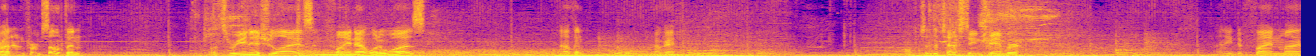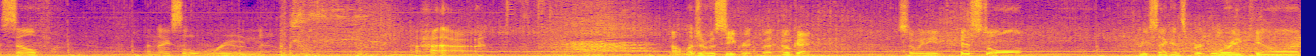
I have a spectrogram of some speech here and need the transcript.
Running from something. Let's reinitialize and find out what it was. Nothing? Okay. Off to the testing chamber. I need to find myself a nice little rune. Haha. Not much of a secret, but okay. So we need pistol, three seconds per glory kill.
